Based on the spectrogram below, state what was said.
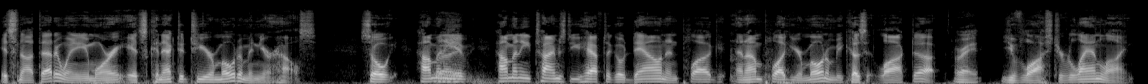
it's not that way anymore it's connected to your modem in your house so how many Right. of, how many times do you have to go down and plug and unplug your modem because it locked up Right. you've lost your landline.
